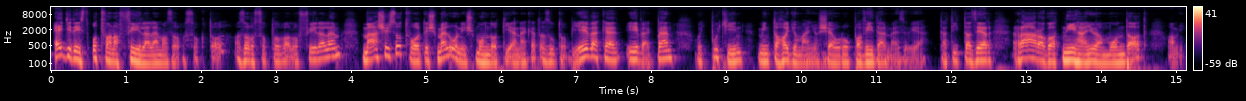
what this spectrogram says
Egyrészt ott van a félelem az oroszoktól, az oroszoktól való félelem, másrészt ott volt, és Meloni is mondott ilyeneket az utóbbi éveken, években, hogy Putyin, mint a hagyományos Európa védelmezője. Tehát itt azért ráragadt néhány olyan mondat, ami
